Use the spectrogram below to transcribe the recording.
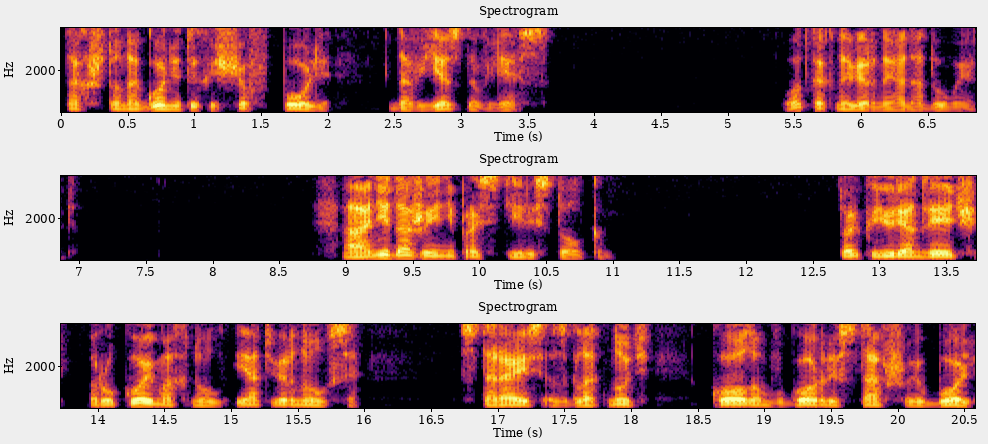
так что нагонит их еще в поле до въезда в лес. Вот как, наверное, она думает. А они даже и не простились толком. Только Юрий Андреевич рукой махнул и отвернулся, стараясь сглотнуть колом в горле ставшую боль,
